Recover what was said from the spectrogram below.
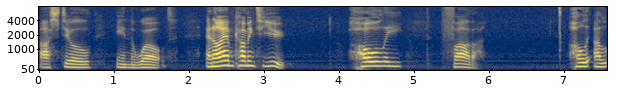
are still in the world. And I am coming to you, Holy Father. Holy, I,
